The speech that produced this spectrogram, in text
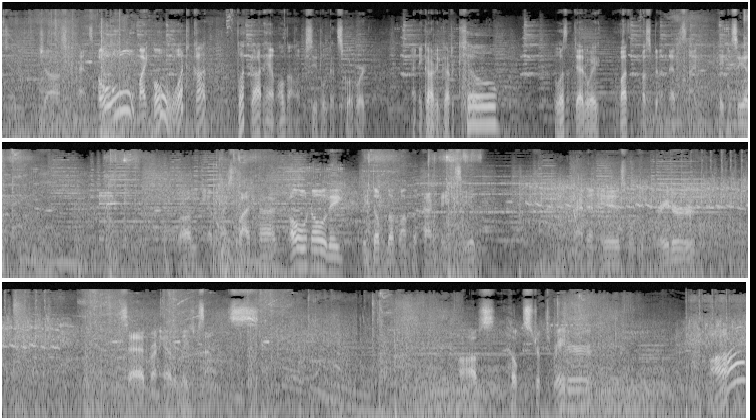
to Pence. Oh my! Oh, what got? What got him? Hold on, let me see. If at the scoreboard. And he got he got a kill. It wasn't deadweight. Must must have been a net snipe. Hate to see it. Oh, looking at a nice five pack. Oh no, they they doubled up on the pack. Hate to see it. Brandon is working Raider. Sad, running out of laser sounds. Helped strip the Raider. Um,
